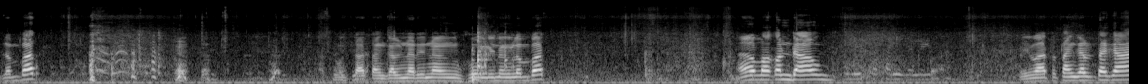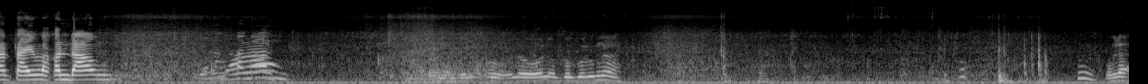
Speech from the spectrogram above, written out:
lambat. At magtatanggal na rin ng huli ng lambat. Ah, makondaong. May matatanggal-tagal tayo makondaong. Yan ang tanong. Ulo, ulo, gugulong na. Huh, wala.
